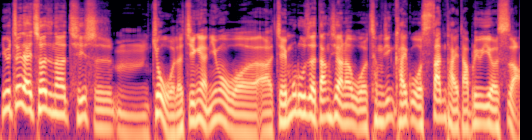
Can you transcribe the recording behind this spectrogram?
因为这台车子呢，其实嗯，就我的经验，因为我啊节目录制的当下呢，我曾经开过三台 W124 啊。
